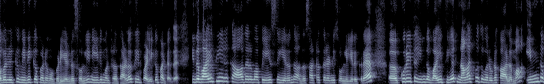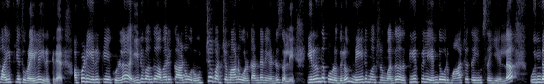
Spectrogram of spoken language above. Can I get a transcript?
அவருக்கு விதிக்கப்படும் அப்படி என்று சொல்லி நீதிமன்றத்தால தீர்ப்பளிக்கப்பட்டது. இந்த வைத்தியருக்கு ஆதரவா பேசியிருந்த அந்த சட்டத்திரணி சொல்லி இருக்கிறார் குறித்த இந்த வைத்தியர் நாற்பது வருட காலமா இந்த வைத்திய துறையில இருக்கிறார். அப்படி இருக்கேக்குள்ள இது வந்து அவருக்கான ஒரு உச்சபட்சமான ஒரு தண்டனை என்று சொல்லி இருந்த பொழுதிலும் நீதிமன்றம் வந்து அந்த தீர்ப்பில் எந்த ஒரு மாற்றத்தையும் செய்யல. இந்த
